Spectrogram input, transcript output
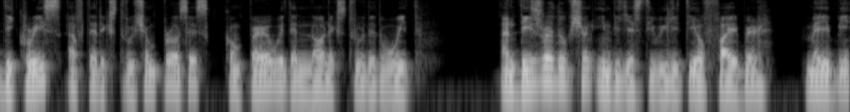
decreased after extrusion process compared with the non-extruded wheat. And this reduction in digestibility of fiber may be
